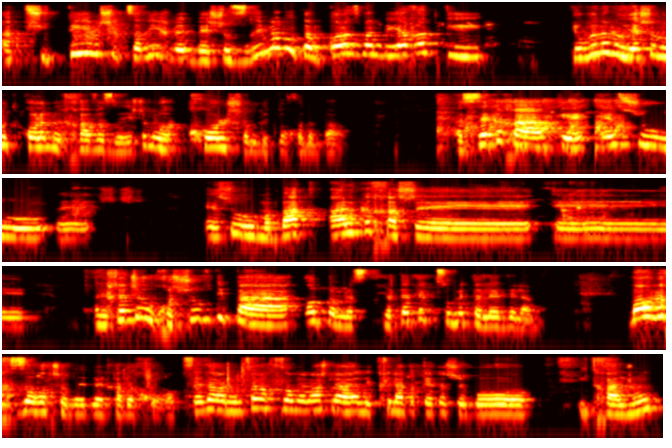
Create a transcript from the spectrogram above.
הפשוטים שצריך ושוזרים לנו אותם כל הזמן ביחד כי, כי אומרים לנו יש לנו את כל המרחב הזה, יש לנו הכל שם בתוך הדבר. אז זה ככה כאיזשהו איזשהו מבט על ככה שאני אה, חושבת שהוא חשוב טיפה עוד פעם לתת את תשומת הלב אליו. בואו נחזור עכשיו רגע אחד אחורה, בסדר? אני רוצה לחזור ממש לתחילת הקטע שבו התחלנו.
